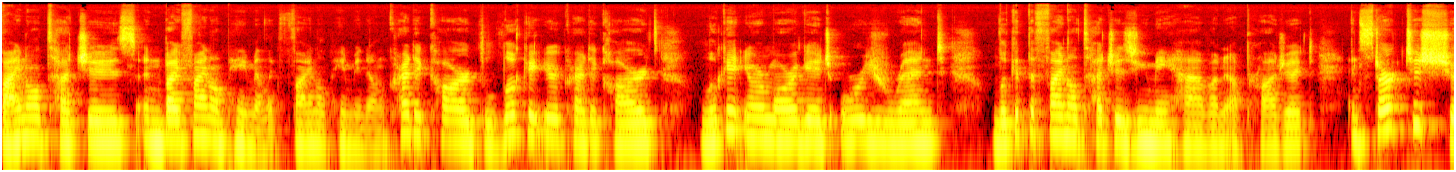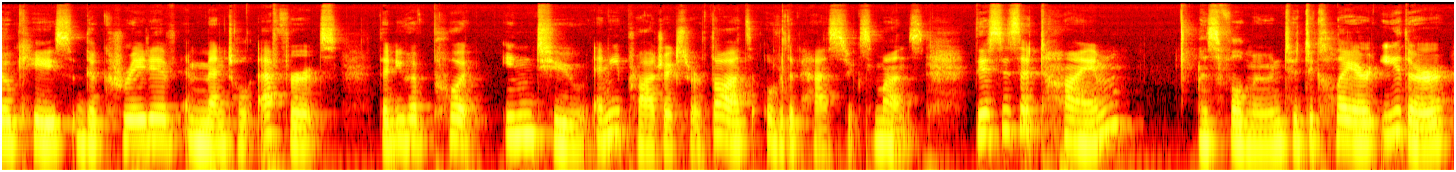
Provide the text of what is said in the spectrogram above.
final touches and by final payment like final payment on credit cards look at your credit cards look at your mortgage or your rent look at the final touches you may have on a project and start to showcase the creative and mental efforts that you have put into any projects or thoughts over the past six months this is a time this full moon to declare either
